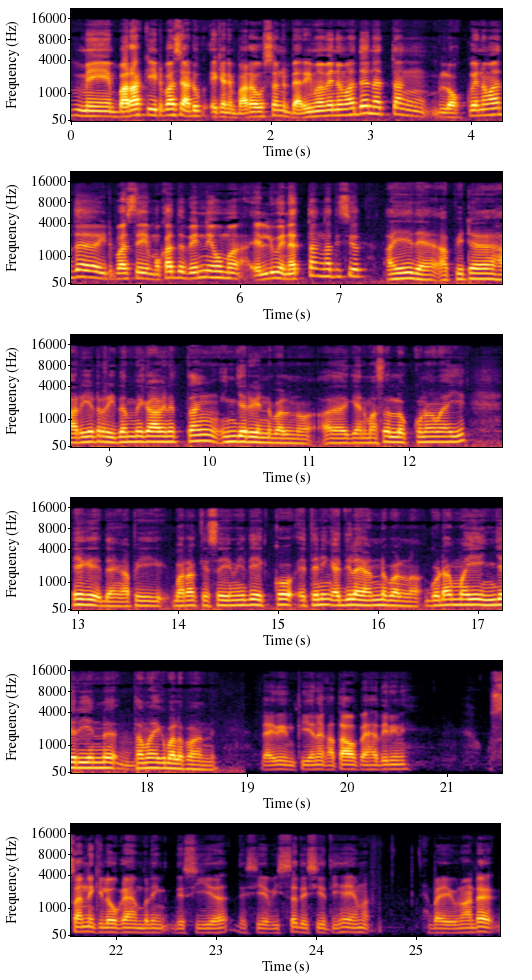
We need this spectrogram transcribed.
මේ බරක් ඊට පස්සේ අඩු ඒ කියන්නේ බර උස්සන්න බැරිම වෙනවද නැත්නම් ලොක් වෙනවද ඊට පස්සේ මොකද්ද වෙන්නේ ඔහම එල්ලුවේ නැත්නම් හදිසියොත් අයේ දැන් අපිට හරියට රිදම් එක ආවේ නැත්නම් ඉන්ජරි වෙන්න බලනවා. අය කියන්නේ මසල් ලොක් වුණාම අයියේ ඒක දැන් අපි බරක් එසීමේදී එක්කෝ එතනින් ඇදිලා යන්න බලනවා. ගොඩක්ම අයියේ ඉන්ජරි එන්න තමයි ඒක බලපාන්නේ. දැන් ඉතින් තියෙන කතාව පැහැදිලිනේ. උස්සන්නේ කිලෝග්‍රෑම් වලින් 200 220 230 එහෙම. හැබැයි උනාට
